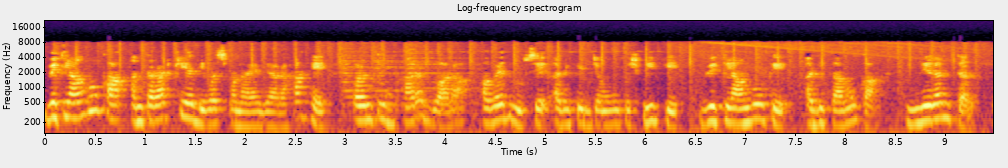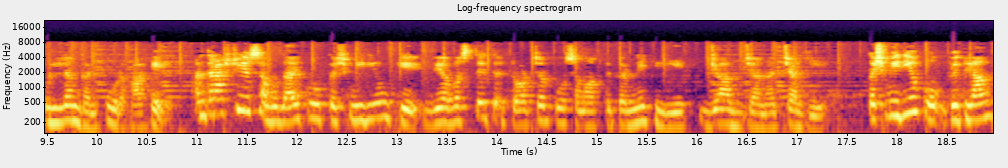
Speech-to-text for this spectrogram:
وکلانگوں کا انتراشٹریہ دیوس منایا جا رہا ہے، پرنتو بھارت دوارا اویدھ روپ سے ادھک جموں کشمیر کے وکلانگوں کے ادھکاروں کا نرنتر النگھن ہو رہا ہے۔ انتراشٹریہ سمودائے کو کشمیریوں کے ویوستھت ٹارچر کو سماپت کرنے کے لیے جاگ جانا چاہیے۔ کشمیریوں کو وکلانگ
